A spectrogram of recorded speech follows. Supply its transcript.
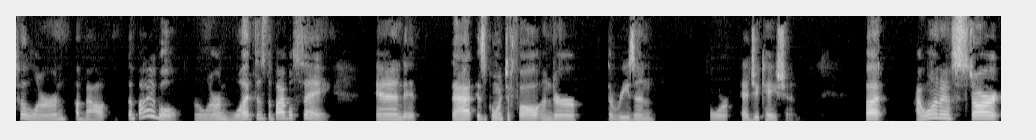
to learn about the Bible, to learn what does the Bible say, and it that is going to fall under the reason for education. But I want to start.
